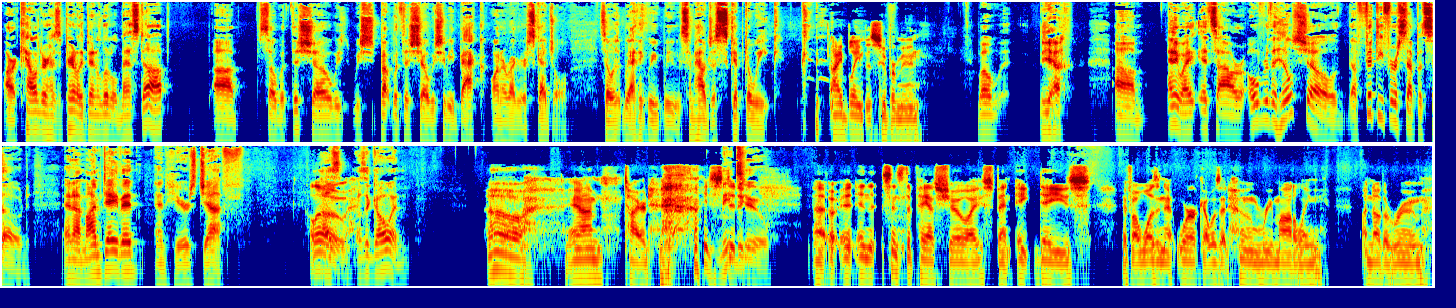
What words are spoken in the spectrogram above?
Our calendar has apparently been a little messed up, uh, so with this show, we we sh- but with this show, we should be back on a regular schedule. So we, I think we we somehow just skipped a week. I blame the supermoon. Well, yeah. Um, anyway, it's our Over the Hill show, the fifty first episode, and um, I'm David, and here's Jeff. Hello. How's, how's it going? oh, yeah, I'm tired. I just Me did a- too. uh, and since the past show, I spent eight days. If I wasn't at work, I was at home remodeling another room.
